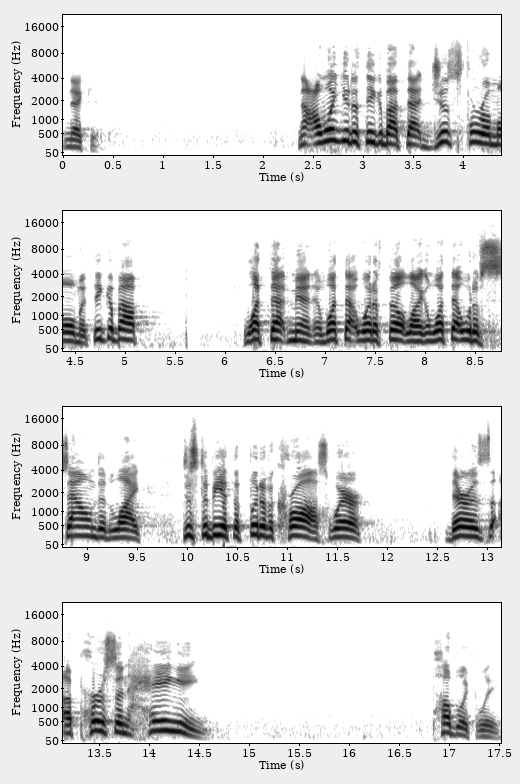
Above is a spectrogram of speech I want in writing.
naked. Now, I want you to think about that just for a moment. Think about what that meant and what that would have felt like and what that would have sounded like just to be at the foot of a cross where there is a person hanging publicly.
